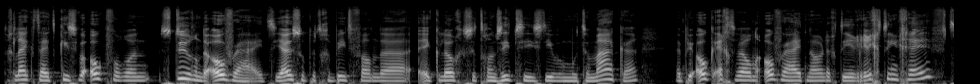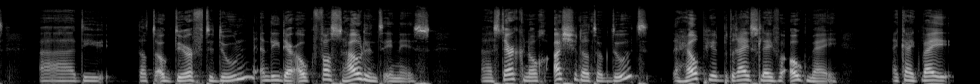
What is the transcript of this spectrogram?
Tegelijkertijd kiezen we ook voor een sturende overheid. Juist op het gebied van de ecologische transities die we moeten maken, heb je ook echt wel een overheid nodig die richting geeft, uh, die dat ook durft te doen en die daar ook vasthoudend in is. Uh, sterker nog, als je dat ook doet, help je het bedrijfsleven ook mee. En kijk, wij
